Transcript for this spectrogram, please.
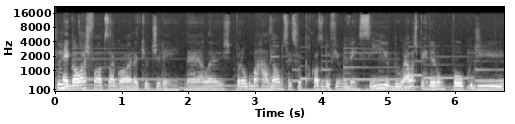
Sim. é igual as fotos agora que eu tirei, né? Elas, por alguma razão, não sei se foi por causa do filme Vencido, elas perderam um pouco de,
